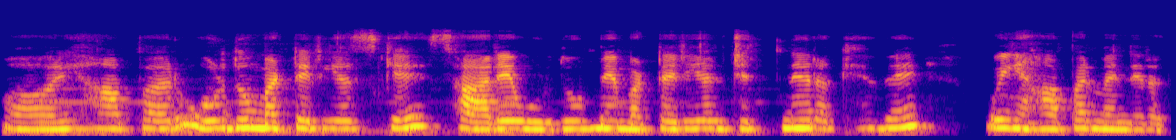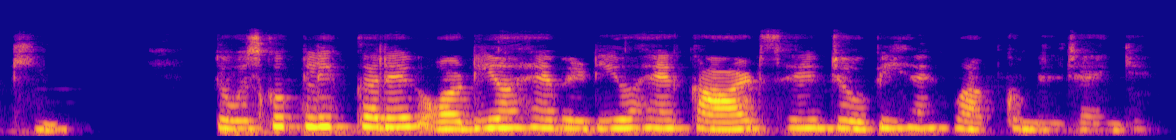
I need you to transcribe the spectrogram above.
اور یہاں پر اردو مٹیریلس کے سارے اردو میں مٹیریل جتنے رکھے ہوئے وہ یہاں پر میں نے رکھی ہیں۔ تو اس کو کلک کریں آڈیو ہے ویڈیو ہے کارڈس ہیں، جو بھی ہیں، وہ آپ کو مل جائیں گے۔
